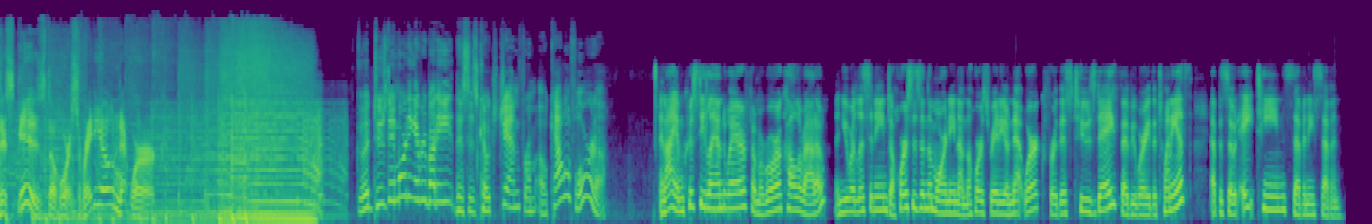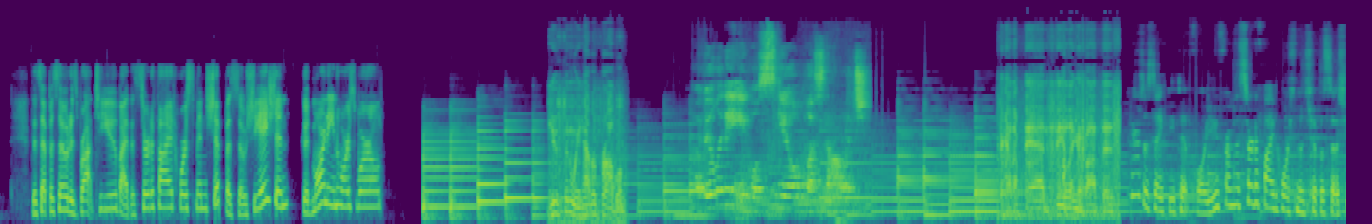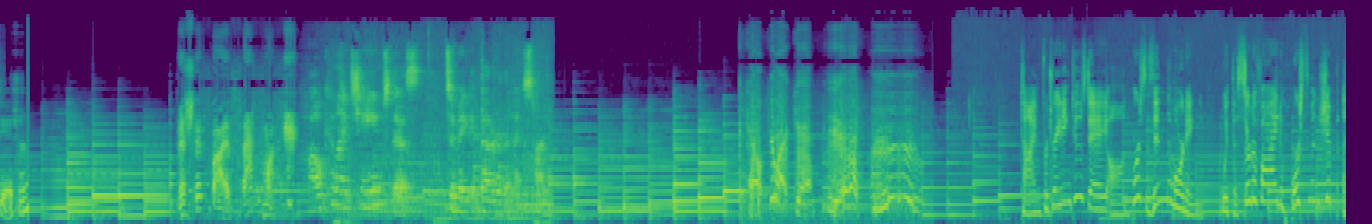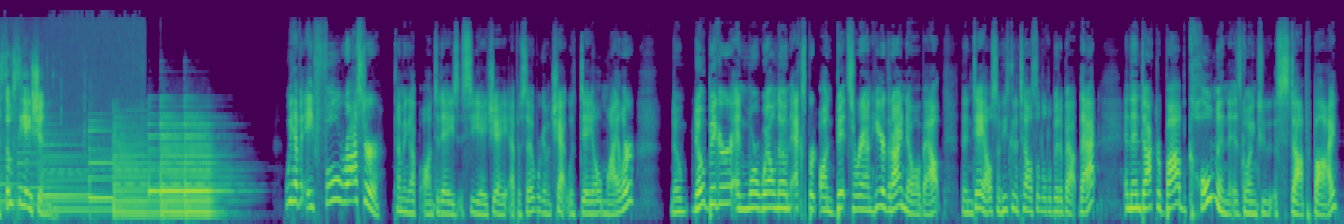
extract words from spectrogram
This is the Horse Radio Network. Good Tuesday morning, everybody. This is Coach Jen from Ocala, Florida. And I am Christy Landwehr from Aurora, Colorado. And you are listening to Horses in the Morning on the Horse Radio Network for this Tuesday, February the 20th, episode 1877. This episode is brought to you by the Certified Horsemanship Association. Good morning, Horse World. Houston, we have a problem. Ability equals skill plus knowledge. I got a bad feeling about this. Here's a safety tip for you from the Certified Horsemanship Association. Missed it by that much. How can I change this to make it better the next time? Help you, I can. Yes. Mm. Time for Training Tuesday on Horses in the Morning with the Certified Horsemanship Association. We have a full roster coming up on today's CHA episode. We're going to chat with Dale Myler. No, no bigger and more well-known expert on bits around here that I know about than Dale. So he's going to tell us a little bit about that. And then Dr. Bob Coleman is going to stop by,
